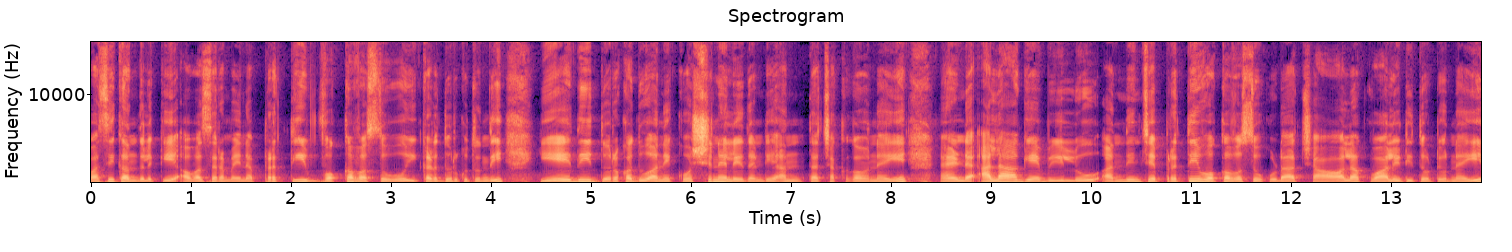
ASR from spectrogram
పసికందులకి అవసరమైన ప్రతి ఒక్క వస్తువు ఇక్కడ దొరుకుతుంది. ఏది దొరకదు అనే క్వశ్చనే లేదండి. అంత చక్కగా ఉన్నాయి. అండ్ అలాగే వీళ్ళు అందించే ప్రతి ఒక్క వస్తువు కూడా చాలా క్వాలిటీ తోటి ఉన్నాయి.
